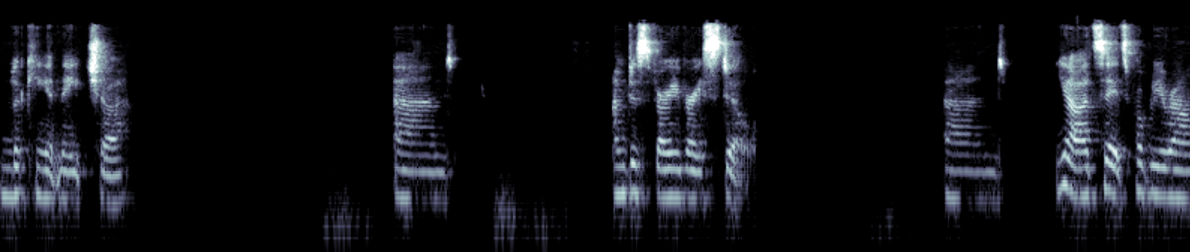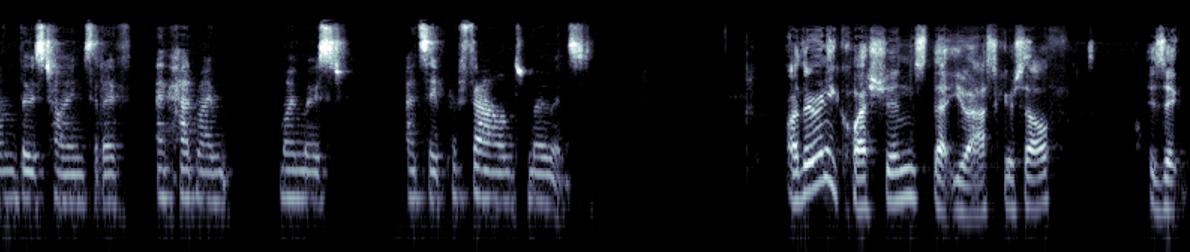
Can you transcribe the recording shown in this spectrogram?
looking at nature. And I'm just very, very still. And yeah, I'd say it's probably around those times that I've I've had my my most, I'd say, profound moments. Are there any questions that you ask yourself? Is it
